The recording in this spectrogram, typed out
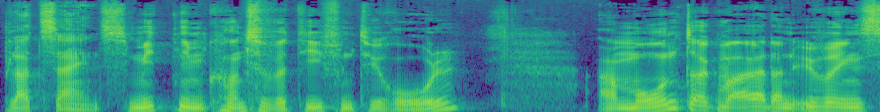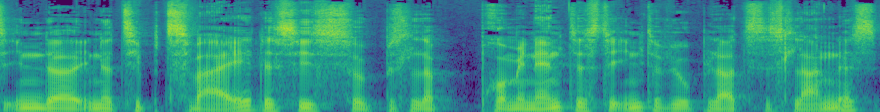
Platz eins mitten im konservativen Tirol. Am Montag war er dann übrigens in der, in der ZIP 2, das ist so ein bisschen der prominenteste Interviewplatz des Landes,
